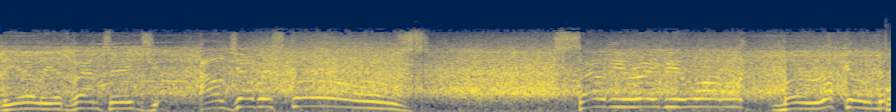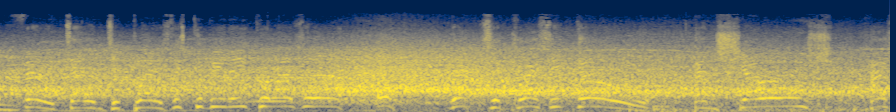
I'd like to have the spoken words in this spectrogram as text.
the early advantage. Al Jaber scores. Saudi Arabia won. Morocco. Some very talented players. This could be an equaliser. Oh, that's a classic goal. And Sharosh has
